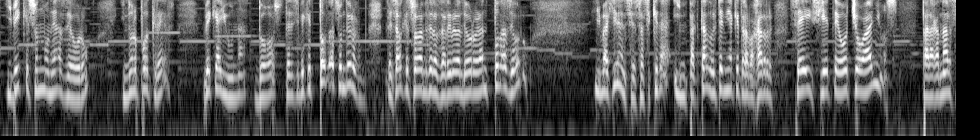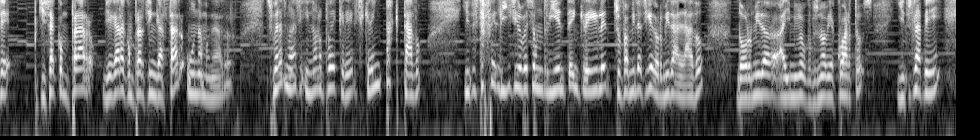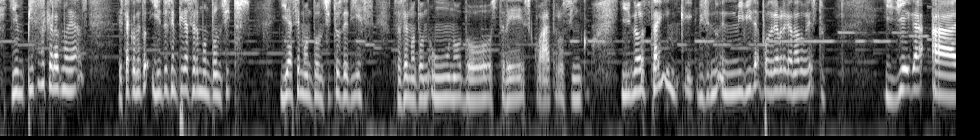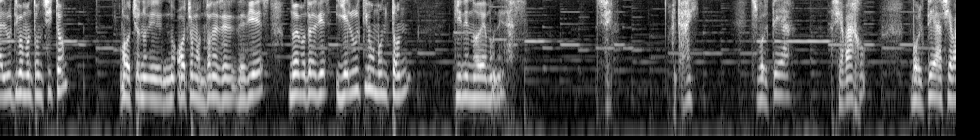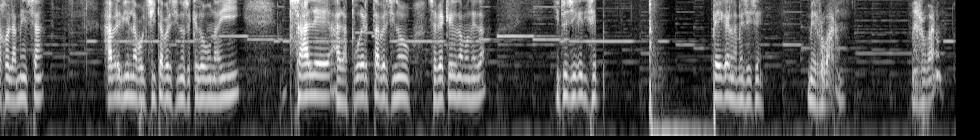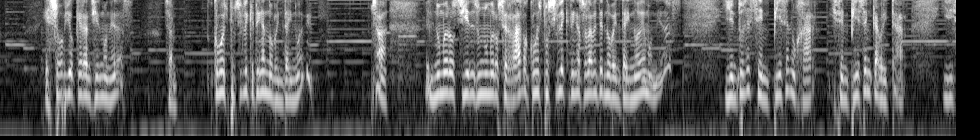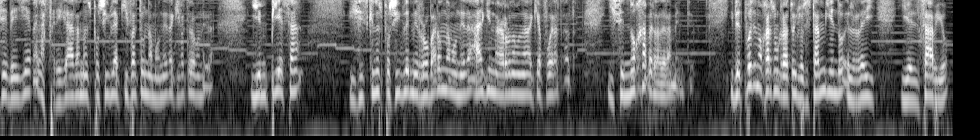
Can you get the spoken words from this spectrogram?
y ve que son monedas de oro y no lo puede creer. Ve que hay una, dos, tres y ve que todas son de oro. Pensaba que solamente las de arriba eran de oro, eran todas de oro. Imagínense, o sea, se queda impactado. Él tenía que trabajar seis, siete, ocho años para ganarse, quizá comprar, llegar a comprar sin gastar una moneda de oro. Monedas y no lo puede creer, se queda impactado y entonces está feliz y lo ve sonriente, increíble. Su familia sigue dormida al lado, dormida ahí mismo, pues no había cuartos. Y entonces la ve y empieza a sacar las monedas, está contento y entonces empieza a hacer montoncitos. Y hace montoncitos de 10. O sea, hace el montón 1, 2, 3, 4, 5. Y no está en, dice, en mi vida podría haber ganado esto. Y llega al último montoncito, 8, ocho montones de 10, 9 montones de 10. Y el último montón tiene 9 monedas. Dice, ah, caray. Entonces voltea hacia abajo, voltea hacia abajo de la mesa, abre bien la bolsita a ver si no se quedó una ahí, sale a la puerta a ver si no se había quedado una moneda. Y entonces llega y dice, pega en la mesa y dice, me robaron, me robaron. Es obvio que eran 100 monedas. O sea, ¿cómo es posible que tengan 99? O sea, el número 100 es un número cerrado. ¿Cómo es posible que tenga solamente 99 monedas? Y entonces se empieza a enojar y se empieza a encabritar. Y dice, ve, lleva la fregada, no es posible, aquí falta una moneda, aquí falta una moneda. Y empieza, y dice, es que no es posible, me robaron una moneda, alguien me agarró una moneda aquí afuera, y se enoja verdaderamente. Y después de enojarse un rato, y los están viendo el rey y el sabio,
